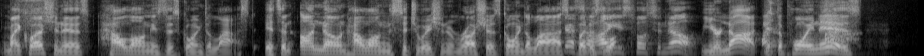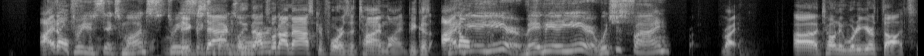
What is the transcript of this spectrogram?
My question is, how long is this going to last? It's an unknown how long the situation in Russia is going to last. Yeah, but so as how lo- are you supposed to know? you're not. But the point is, I, I, don't three to six months. Three to six months exactly. That's what I'm asking for is a timeline because I Maybe don't. Maybe a year, maybe a year, which is fine. Right, uh, Tony. What are your thoughts,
